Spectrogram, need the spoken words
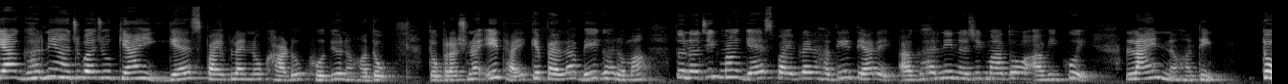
કે આ ઘરની આજુબાજુ ક્યાંય ગેસ પાઇપલાઇનનો ખાડો ખોદ્યો ન હતો. તો પ્રશ્ન એ થાય કે પહેલા બે ઘરોમાં તો નજીકમાં ગેસ પાઇપલાઇન હતી, ત્યારે આ ઘરની નજીકમાં તો આવી કોઈ લાઇન ન હતી. તો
